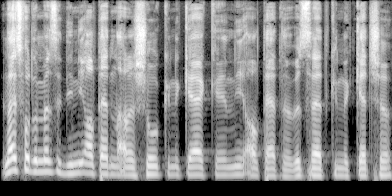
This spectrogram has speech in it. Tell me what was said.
dat is voor de mensen die niet altijd naar een show kunnen kijken, niet altijd een wedstrijd kunnen catchen.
